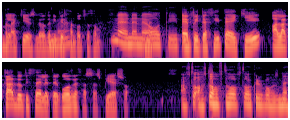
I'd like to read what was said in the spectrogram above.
Βλακίες λέω, δεν Ναι. υπήρχαν τότε Οθωμανοί. Ναι, ναι, ναι, Ναι. ό,τι. υπήρχε. Επιτεθείτε εκεί, αλλά κάντε ό,τι θέλετε. Εγώ δεν θα σας πιέσω. Αυτό, αυτό, αυτό, αυτό ακριβώς, ναι.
